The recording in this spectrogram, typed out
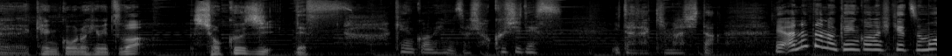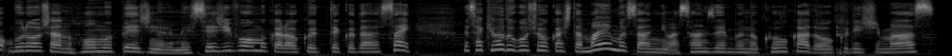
えー、健康の秘密は食事です。健康の秘密は食事ですいただきました。えあなたの健康の秘訣もブローシャンのホームページにあるメッセージフォームから送ってください。で先ほどご紹介したマイムさんには3000分のクオカードをお送りします。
